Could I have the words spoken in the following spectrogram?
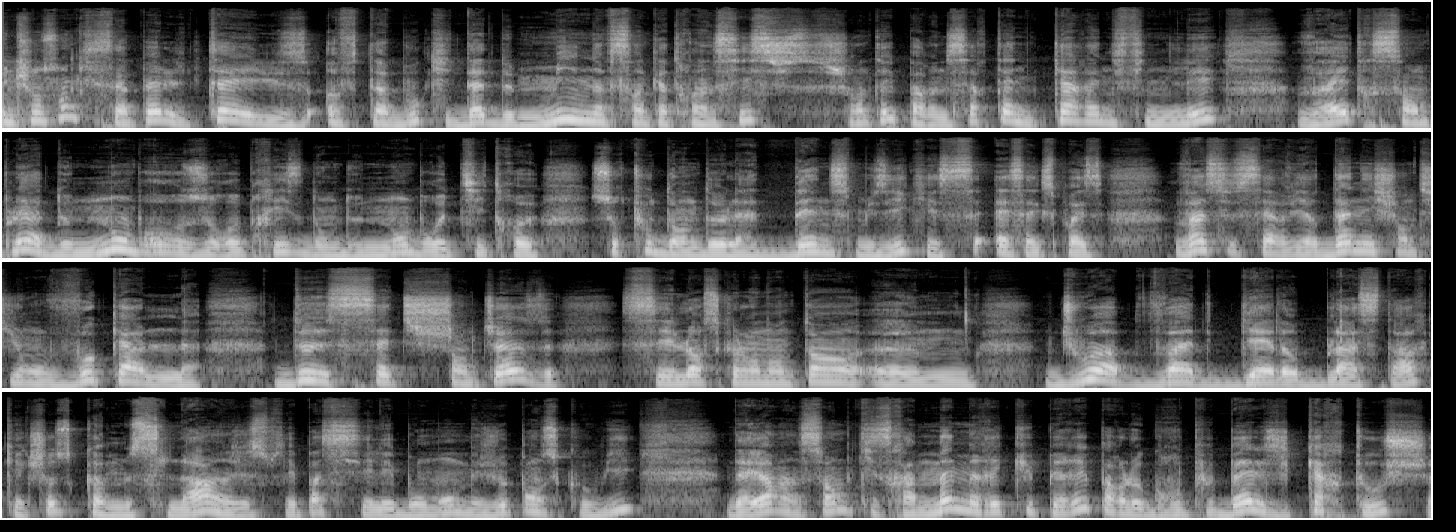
Une chanson qui s'appelle Tales of Taboo, qui date de 1986, chantée par une certaine Karen Finlay, va être samplée à de nombreuses reprises dans de nombreux titres, surtout dans de la dance music. Et S-Express va se servir d'un échantillon vocal de cette chanteuse. C'est lorsque l'on entend euh, Drop That Ghetto Blaster, quelque chose comme cela. Je ne sais pas si c'est les bons mots, mais je pense que oui. D'ailleurs, un sample qui sera même récupéré par le groupe belge Cartouche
